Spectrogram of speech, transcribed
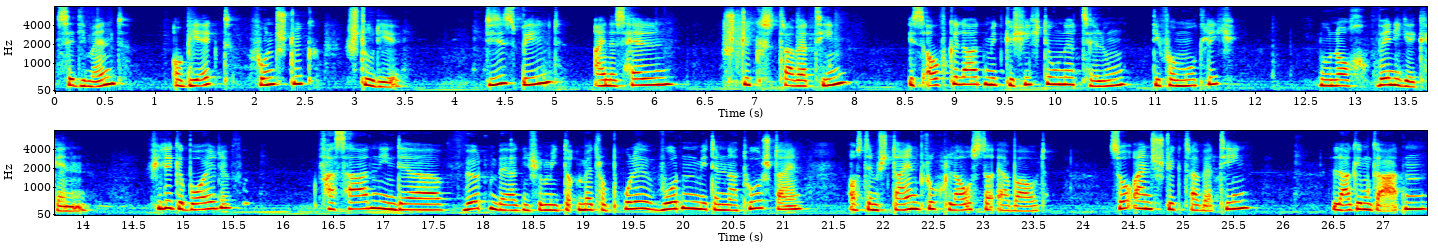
Sediment, Objekt, Fundstück, Studie. Dieses Bild eines hellen Stücks Travertin ist aufgeladen mit Geschichte und Erzählungen, die vermutlich nur noch wenige kennen. Viele Gebäudefassaden in der württembergischen Metropole wurden mit dem Naturstein aus dem Steinbruch Lauster erbaut. So ein Stück Travertin lag im Garten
